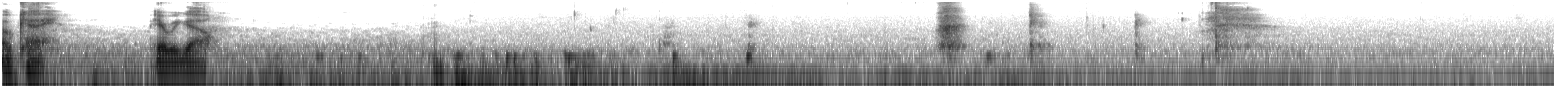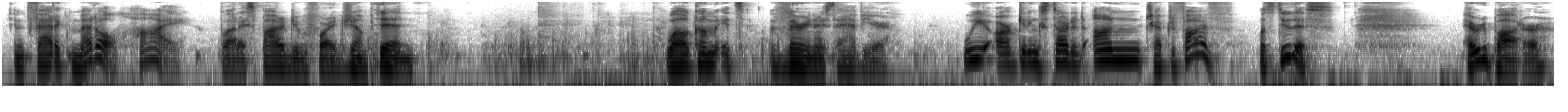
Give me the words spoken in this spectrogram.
Okay, here we go. Emphatic Metal, hi. Glad I spotted you before I jumped in. Welcome, it's very nice to have you here. We are getting started on Chapter 5. Let's do this. Harry Potter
